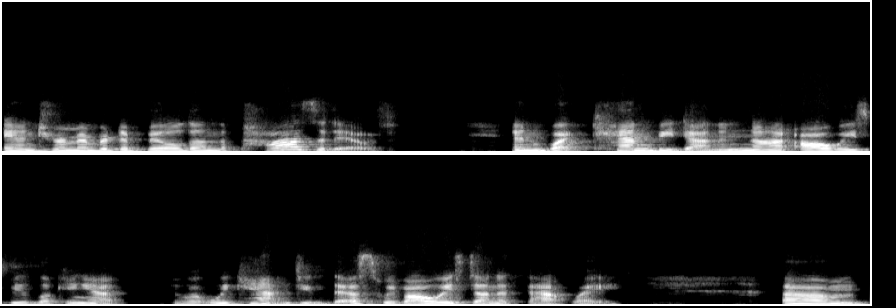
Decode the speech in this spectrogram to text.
and to remember to build on the positive and what can be done and not always be looking at well, we can't do this. We've always done it that way. Um,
